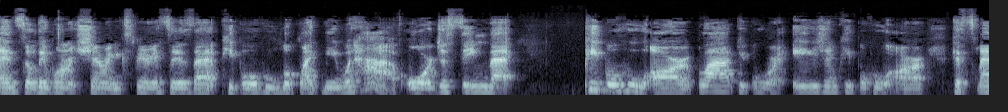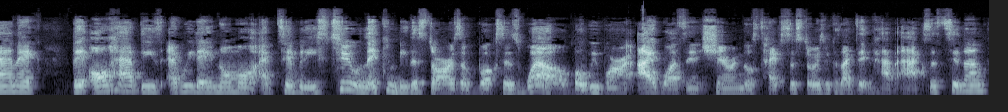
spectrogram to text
And so they weren't sharing experiences that people who look like me would have, or just seeing that people who are Black, people who are Asian, people who are Hispanic, they all have these everyday normal activities too and they can be the stars of books as well but we weren't i wasn't sharing those types of stories because i didn't have access to them.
